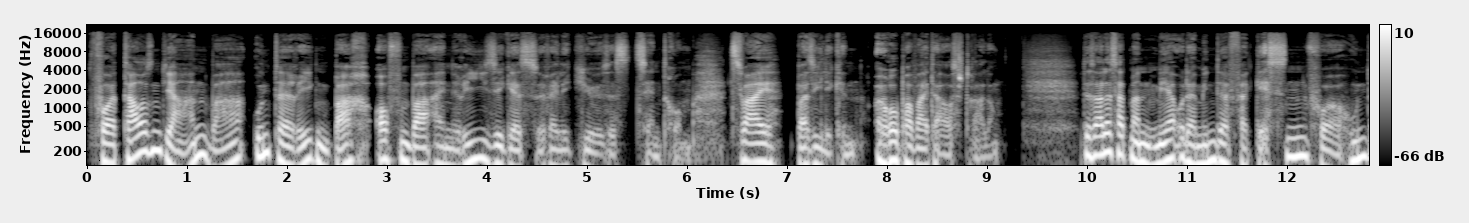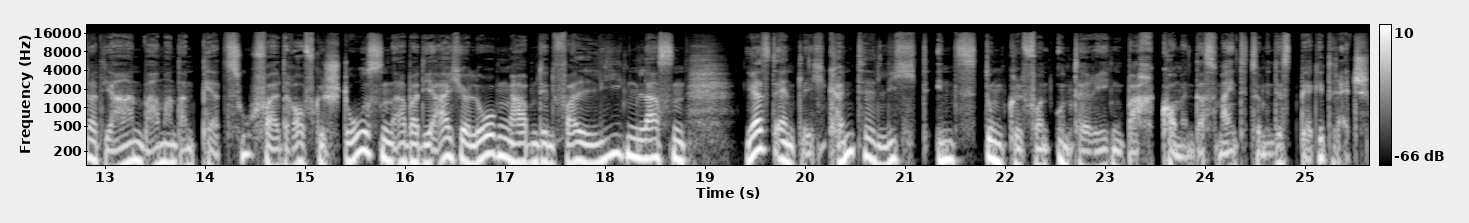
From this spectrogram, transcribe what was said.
vor tausend Jahren war Unterregenbach offenbar ein riesiges religiöses Zentrum. Zwei Basiliken, europaweite Ausstrahlung. Das alles hat man mehr oder minder vergessen. Vor 100 Jahren war man dann per Zufall drauf gestoßen, aber die Archäologen haben den Fall liegen lassen. Jetzt endlich könnte Licht ins Dunkel von Unterregenbach kommen, das meint zumindest Birgit Retsch.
